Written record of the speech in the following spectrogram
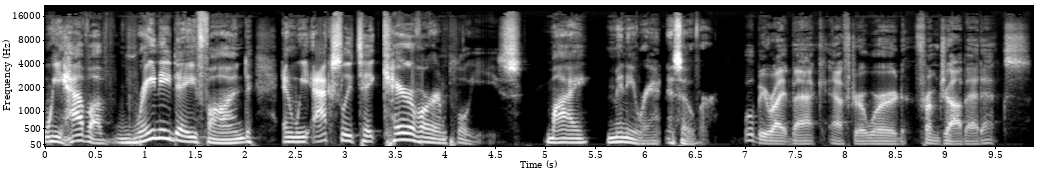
we have a rainy day fund and we actually take care of our employees. My mini rant is over. We'll be right back after a word from Job AdX.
